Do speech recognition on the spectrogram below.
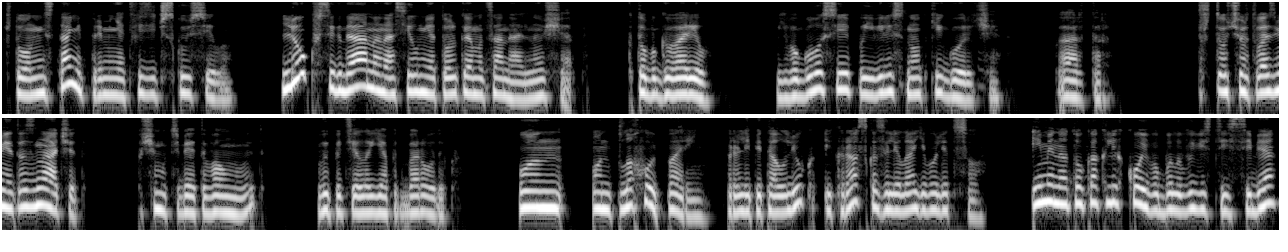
что он не станет применять физическую силу. Люк всегда наносил мне только эмоциональный ущерб. Кто бы говорил. В его голосе появились нотки горечи. «Картер, «Что, черт возьми, это значит?» «Почему тебя это волнует?» — выпятила я подбородок. «Он... он плохой парень», — пролепетал Люк, и краска залила его лицо. Именно то, как легко его было вывести из себя,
